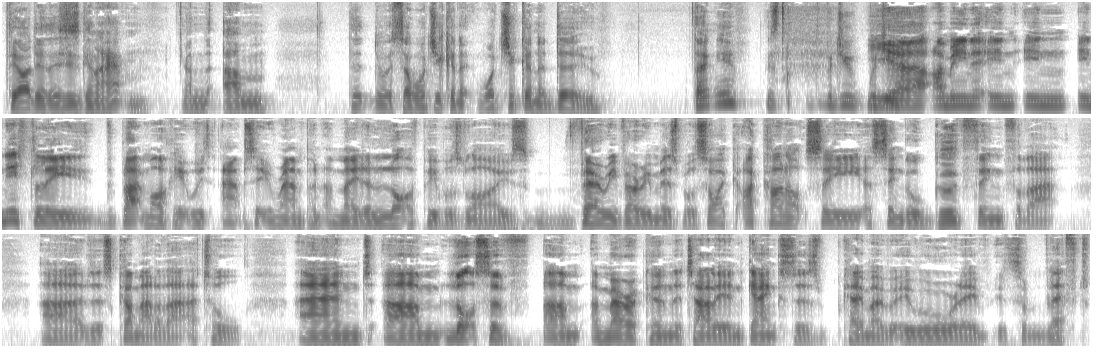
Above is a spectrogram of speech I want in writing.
the idea this is going to happen. And um, the, so what you gonna what you gonna do? Don't you? Is, would you? Would yeah, I mean, in, in, in Italy, the black market was absolutely rampant and made a lot of people's lives very, very miserable. So I, I cannot see a single good thing for that uh, that's come out of that at all. And um, lots of um, American, Italian gangsters came over who were already sort of left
